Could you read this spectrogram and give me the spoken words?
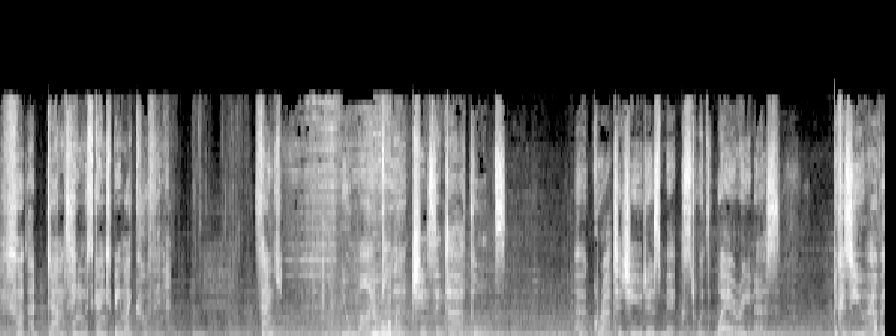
I thought that damn thing was going to be my coffin. Thank you. Your mind You're welcome. lurches into her thoughts. Her gratitude is mixed with wariness because you have a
